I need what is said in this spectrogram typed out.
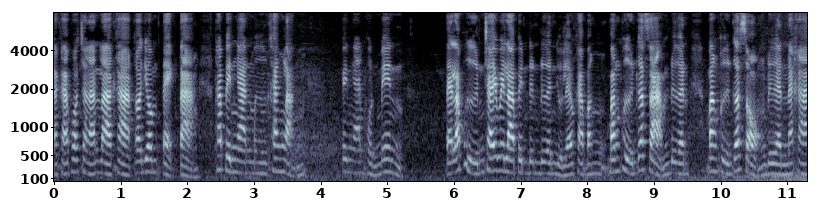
นะคะ เพราะฉะนั้นราคาก็ย่อมแตกต่าง ถ้าเป็นงานมือข้างหลัง เป็นงานขนเม่น แต่ละผืนใช้เวลาเป็นเดือนๆอยู่แล้วค่ะ บางบางผืนก็ 3 เดือน บางผืนก็ 2 เดือนนะคะ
